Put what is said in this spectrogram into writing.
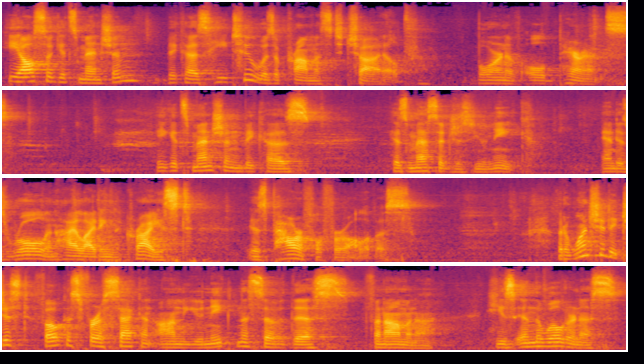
He also gets mentioned because he too was a promised child born of old parents. He gets mentioned because his message is unique and his role in highlighting the Christ is powerful for all of us. But I want you to just focus for a second on the uniqueness of this phenomena. He's in the wilderness,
